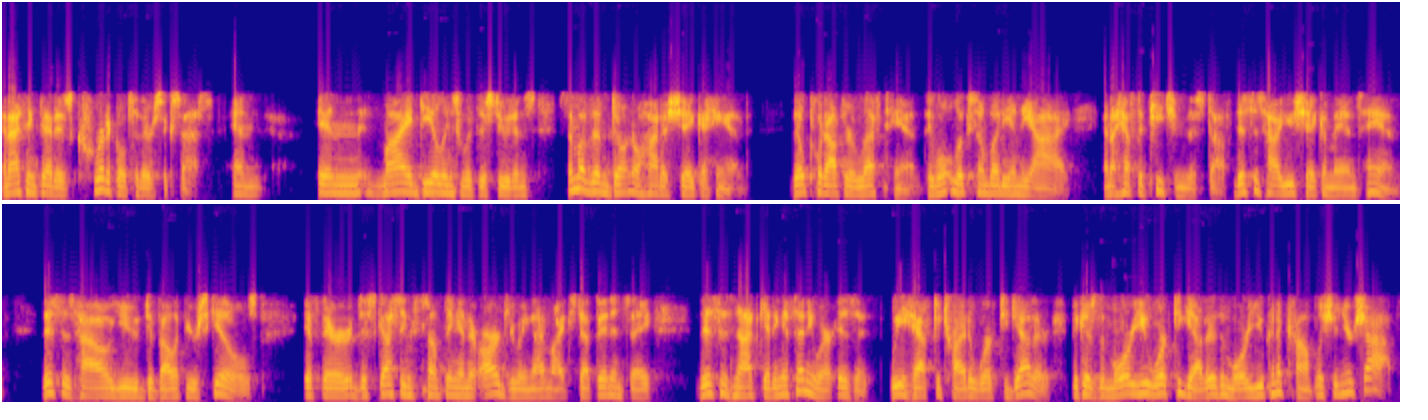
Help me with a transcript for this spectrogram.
And I think that is critical to their success. And in my dealings with the students, some of them don't know how to shake a hand. They'll put out their left hand. They won't look somebody in the eye. And I have to teach them this stuff. This is how you shake a man's hand. This is how you develop your skills. If they're discussing something and they're arguing, I might step in and say, This is not getting us anywhere, is it? We have to try to work together because the more you work together, the more you can accomplish in your shop.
